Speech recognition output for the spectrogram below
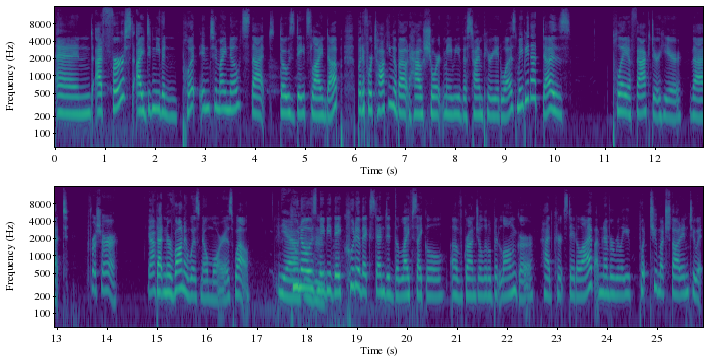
And at first, I didn't even put into my notes that those dates lined up. But if we're talking about how short maybe this time period was, maybe that does play a factor here that For sure. Yeah. That Nirvana was no more as well. Yeah. Who knows? Maybe they could have extended the life cycle of grunge a little bit longer had Kurt stayed alive. I've never really put too much thought into it,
